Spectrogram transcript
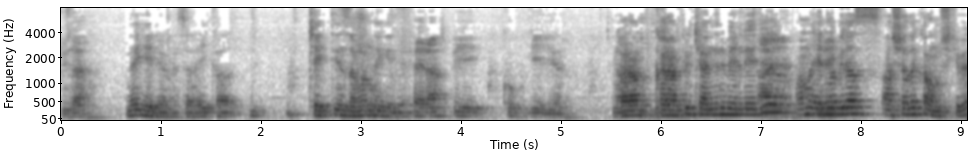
Güzel. Ne geliyor mesela ilk al- çektiğin zaman Çok ne geliyor? Ferah bir koku geliyor. Karan, Rahatlatıcı. karanfil kendini belli ediyor Aynen. ama Direkt- elma biraz aşağıda kalmış gibi.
